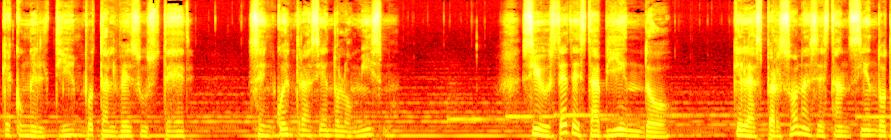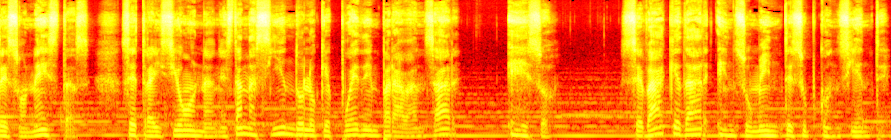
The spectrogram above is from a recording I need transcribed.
que con el tiempo tal vez usted se encuentra haciendo lo mismo. Si usted está viendo que las personas están siendo deshonestas, se traicionan, están haciendo lo que pueden para avanzar, eso se va a quedar en su mente subconsciente.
